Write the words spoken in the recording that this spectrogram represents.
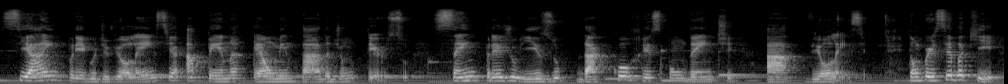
se há emprego de violência, a pena é aumentada de um terço, sem prejuízo da correspondente à violência. Então perceba que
